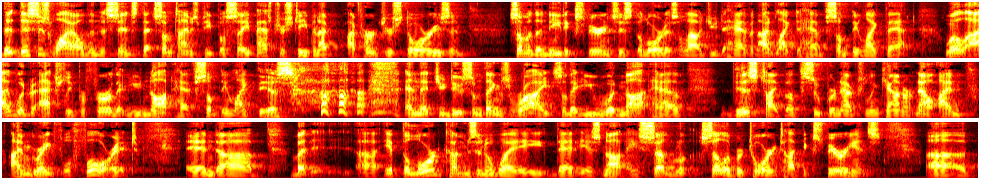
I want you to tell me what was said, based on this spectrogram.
th- this is wild in the sense that sometimes people say, Pastor Stephen, I've, I've heard your stories and some of the neat experiences the Lord has allowed you to have, and I'd like to have something like that. Well, I would actually prefer that you not have something like this and that you do some things right so that you would not have this type of supernatural encounter. Now, I'm, I'm grateful for it. And, uh, but uh, if the Lord comes in a way that is not a celebratory type experience, uh,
